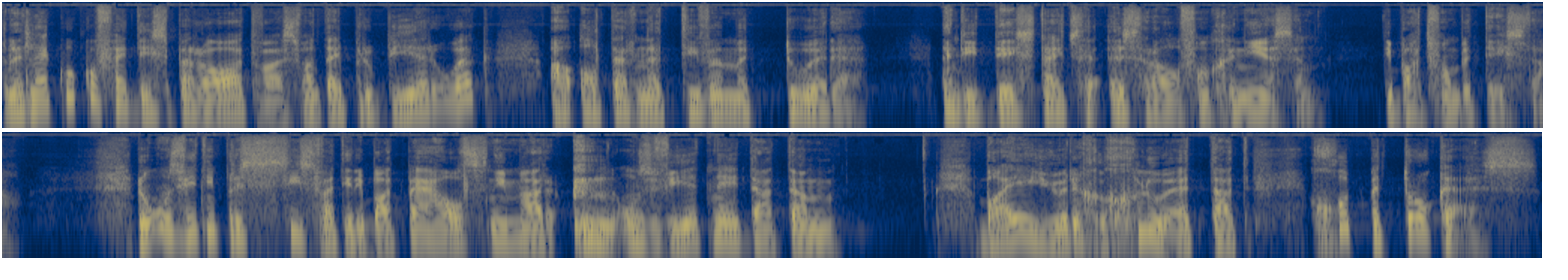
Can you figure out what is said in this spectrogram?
En dit lyk ook of hy desperaat was want hy probeer ook 'n alternatiewe metode in die destydse Israel van genesing, die bad van Bethesda. Nou ons weet nie presies wat hierdie bad behels nie, maar ons weet net dat um baie Jode geglo het dat God betrokke is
